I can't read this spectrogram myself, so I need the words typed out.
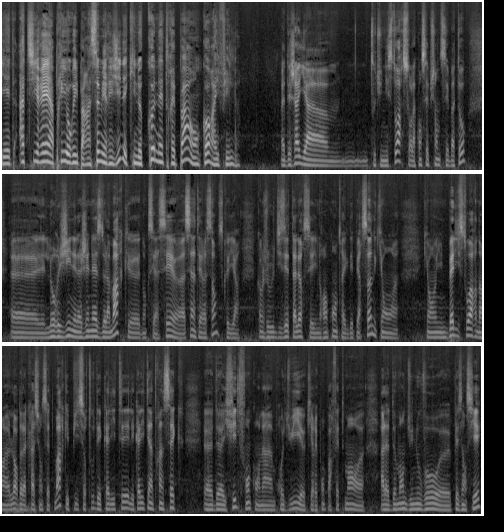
est attiré a priori par un semi-rigide et qui ne connaîtrait pas encore Highfield? Bah, déjà, il y a hum, toute une histoire sur la conception de ces bateaux, euh, l'origine et la genèse de la marque. Euh, donc c'est assez, euh, assez intéressant parce qu'il y a, comme je vous le disais tout à l'heure, c'est une rencontre avec des personnes qui ont, qui ont une belle histoire lors de la création de cette marque et puis surtout des qualités, les qualités intrinsèques de Highfield font qu'on a un produit qui répond parfaitement à la demande du nouveau plaisancier,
